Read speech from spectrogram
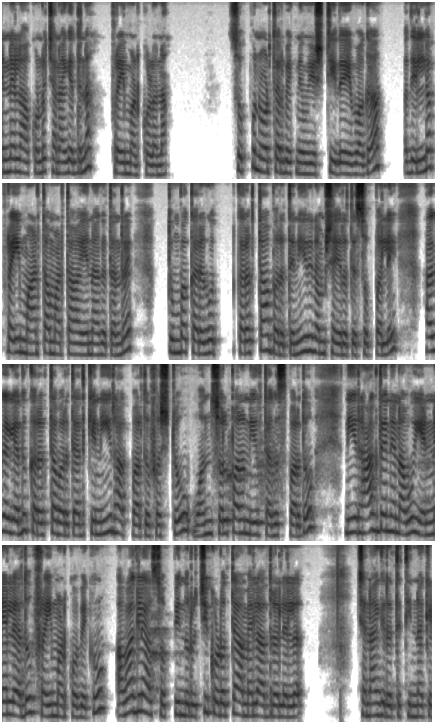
ಎಣ್ಣೆಲ್ಲ ಹಾಕ್ಕೊಂಡು ಚೆನ್ನಾಗಿ ಅದನ್ನು ಫ್ರೈ ಮಾಡ್ಕೊಳ್ಳೋಣ. ಸೊಪ್ಪು ನೋಡ್ತಾ ಇರ್ಬೇಕು ನೀವು ಎಷ್ಟಿದೆ ಇವಾಗ. ಅದೆಲ್ಲ ಫ್ರೈ ಮಾಡ್ತಾ ಮಾಡ್ತಾ ಏನಾಗುತ್ತೆ ಅಂದರೆ ತುಂಬ ಕರಗು ಕರಗ್ತಾ ಬರುತ್ತೆ, ನೀರಿನ ಅಂಶ ಇರುತ್ತೆ ಸೊಪ್ಪಲ್ಲಿ. ಹಾಗಾಗಿ ಅದು ಕರಗ್ತಾ ಬರುತ್ತೆ, ಅದಕ್ಕೆ ನೀರು ಹಾಕಬಾರ್ದು ಫಸ್ಟು ಒಂದು ಸ್ವಲ್ಪನೂ ನೀರು ತೆಗೆಸ್ಬಾರ್ದು. ನೀರು ಹಾಕ್ದೇ ನಾವು ಎಣ್ಣೆಯಲ್ಲಿ ಅದು ಫ್ರೈ ಮಾಡ್ಕೋಬೇಕು. ಆವಾಗಲೇ ಆ ಸೊಪ್ಪಿನ ರುಚಿ ಕೊಡುತ್ತೆ, ಆಮೇಲೆ ಅದರಲ್ಲೆಲ್ಲ ಚೆನ್ನಾಗಿರುತ್ತೆ ತಿನ್ನೋಕ್ಕೆ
